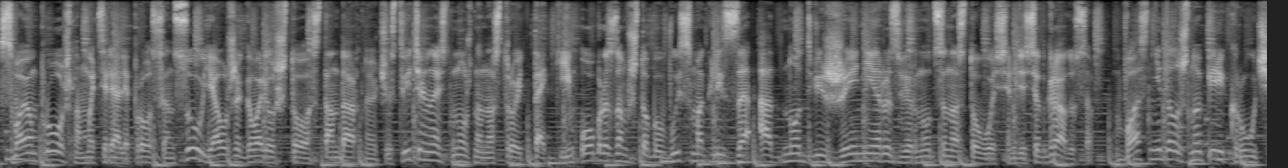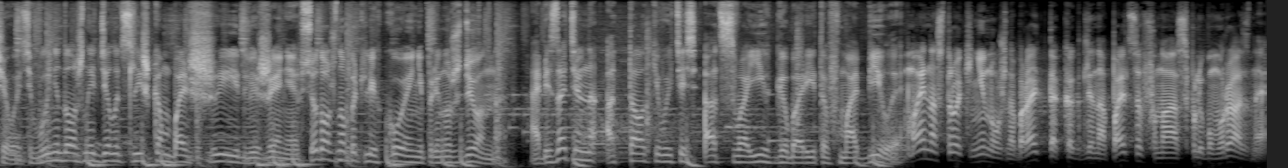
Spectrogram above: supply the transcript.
В своем прошлом материале про сенсу я уже говорил, что стандартную чувствительность нужно настроить таким образом, чтобы вы смогли за одно движение развернуться на 180 градусов. Вас не должно перекручивать, вы не должны делать слишком большие движения, все должно быть легко и непринужденно. Обязательно отталкивайтесь от своих габаритов мобилы. Мои настройки не нужно брать, так как длина пальцев у нас по-любому разная.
